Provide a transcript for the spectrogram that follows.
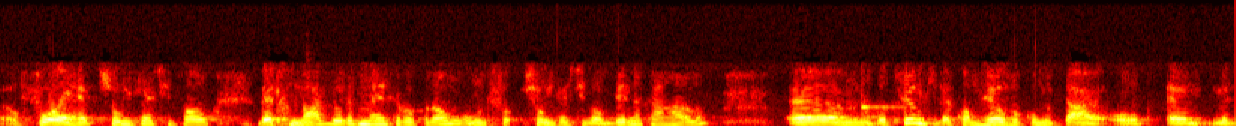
voor het Songfestival werd gemaakt door de gemeente Rotterdam om het Songfestival binnen te halen. Um, dat filmpje, daar kwam heel veel commentaar op. En, met,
